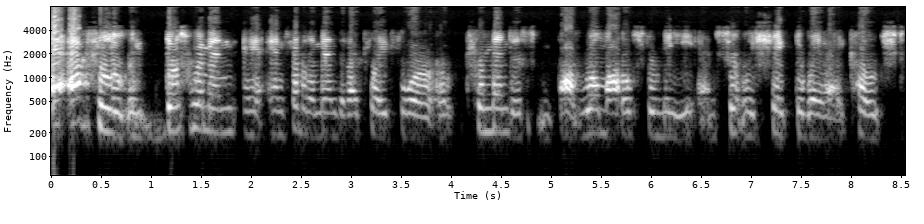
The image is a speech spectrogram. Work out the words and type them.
Absolutely. Those women and some of the men that I played for are tremendous uh, role models for me and certainly shaped the way I coached.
